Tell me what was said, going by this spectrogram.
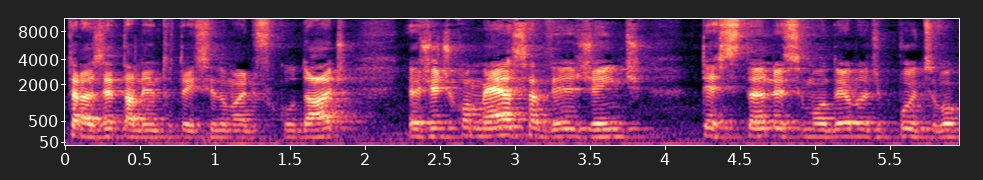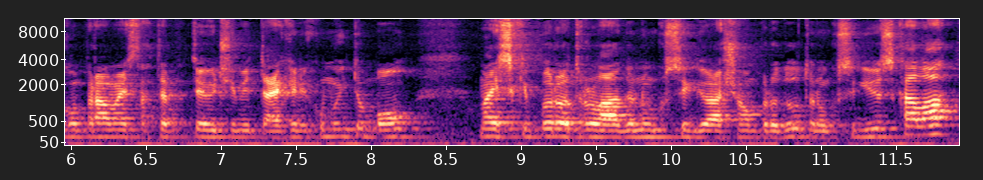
trazer talento tem sido uma dificuldade e a gente começa a ver gente testando esse modelo de, putz, vou comprar uma startup que tem um time técnico muito bom, mas que por outro lado não conseguiu achar um produto, não conseguiu escalar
